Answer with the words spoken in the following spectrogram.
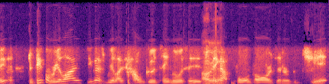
Do people realize? Do you guys realize how good St. Louis is? Oh, they yeah. got four guards that are legit.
